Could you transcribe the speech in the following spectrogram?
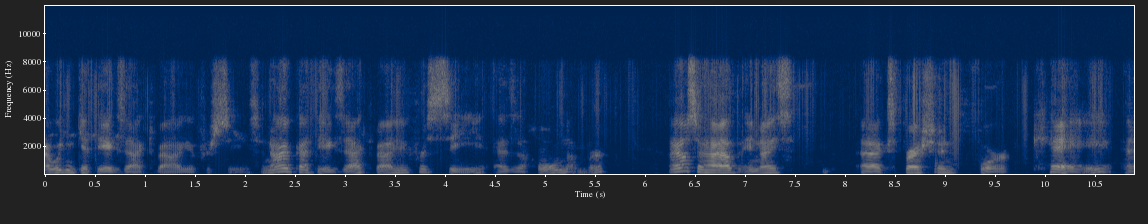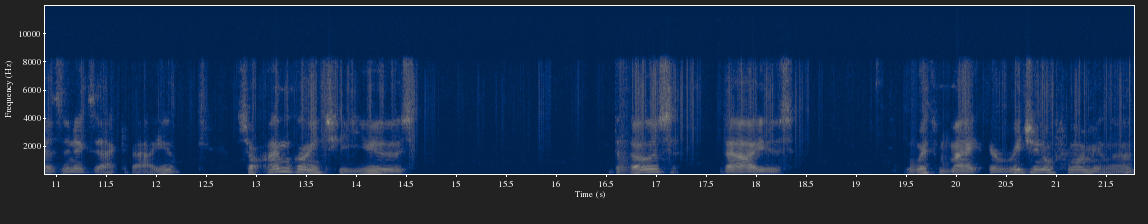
I wouldn't get the exact value for C. So now I've got the exact value for C as a whole number. I also have a nice uh, expression for K as an exact value. So I'm going to use those values with my original formula.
